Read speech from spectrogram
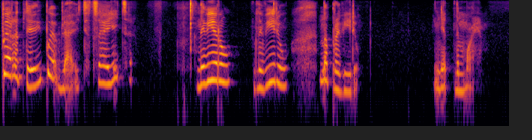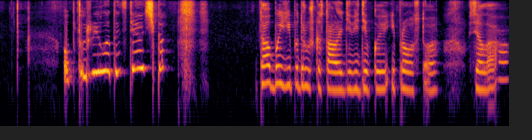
перед нею появляється це яйце. Не вірю, не вірю, но провірю. Ні, немає. Обдурила десь дівчинка. Та аби її подружка стала дівідівкою і просто взяла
